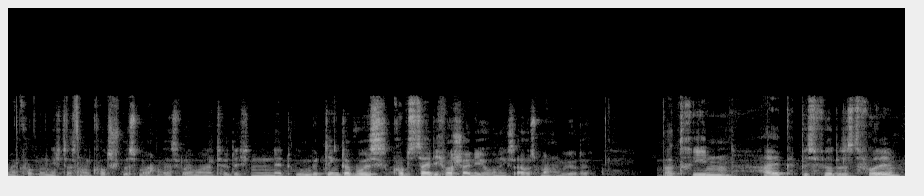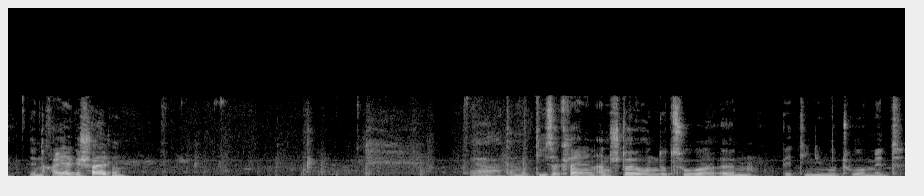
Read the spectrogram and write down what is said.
mal gucken, nicht, dass wir einen Kurzschluss machen, das wollen wir natürlich nicht unbedingt, obwohl es kurzzeitig wahrscheinlich auch nichts ausmachen würde. Batterien halb bis viertel ist voll, in Reihe geschalten. Ja, dann mit dieser kleinen Ansteuerung dazu, ähm, Bettini-Motor mit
